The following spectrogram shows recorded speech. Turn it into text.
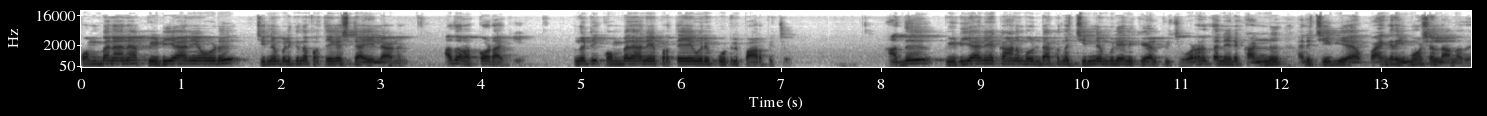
കൊമ്പനാന പിടിയാനയോട് ചിഹ്നം വിളിക്കുന്ന പ്രത്യേക സ്റ്റൈലാണ് അത് റെക്കോർഡാക്കി എന്നിട്ട് ഈ കൊമ്പലാനയെ പ്രത്യേക ഒരു കൂട്ടിൽ പാർപ്പിച്ചു. അത് പിടിയാനെ കാണുമ്പോൾ ഉണ്ടാക്കുന്ന ചിഹ്നം വിളി എനിക്ക് കേൾപ്പിച്ചു ഉടനെ തന്നെ എന്റെ കണ്ണ് അതിന്റെ ചെവി ഭയങ്കര ഇമോഷണലാണത്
